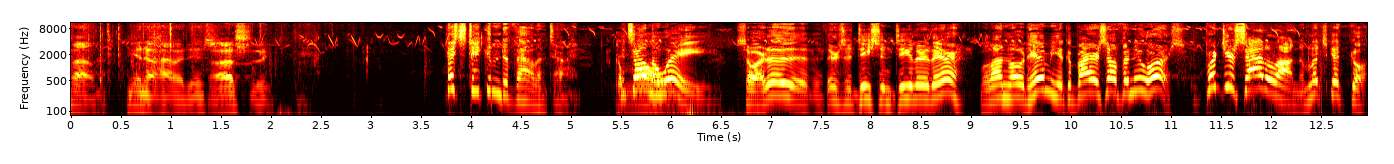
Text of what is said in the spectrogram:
Well, you know how it is. I see. Let's take him to Valentine. Come it's on the on. way, sorta. There's a decent dealer there. We'll unload him. You can buy yourself a new horse. Put your saddle on them. Let's get going.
